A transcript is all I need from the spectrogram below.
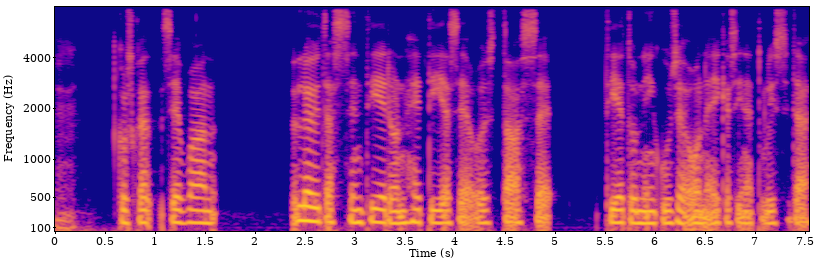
Hmm. Koska se vaan löytää sen tiedon heti ja se olisi taas se tieto niin kuin se on, eikä siinä tulisi sitä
